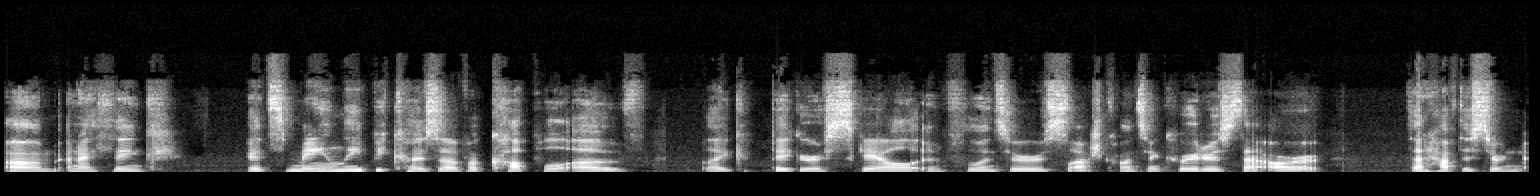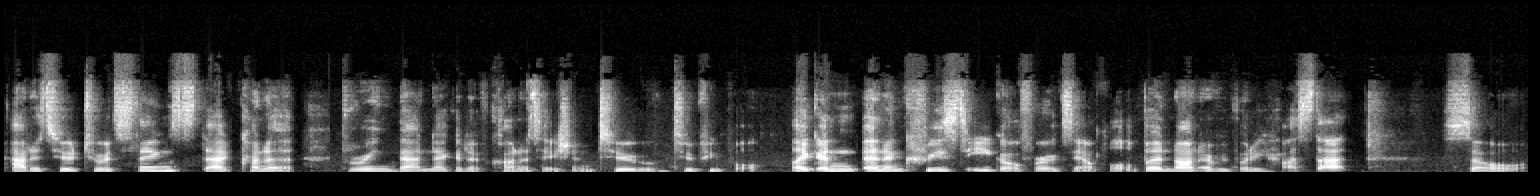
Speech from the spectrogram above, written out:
Um and i think it's mainly because of a couple of like bigger scale influencers slash content creators that are that have this certain attitude towards things that kind of bring that negative connotation to to people. Like an, an increased ego for example but not everybody has that. So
